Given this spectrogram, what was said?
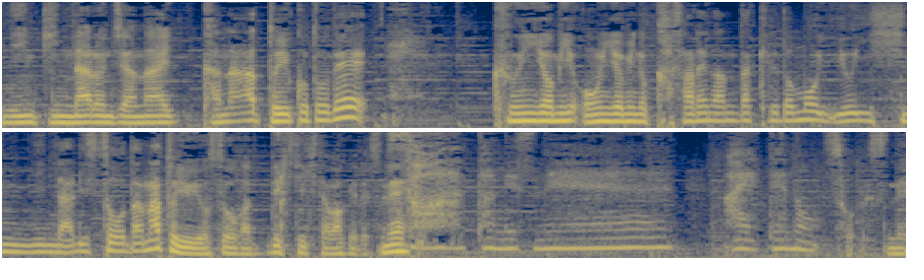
人気になるんじゃないかなということで訓読み音読みの重ねなんだけれどもゆい品になりそうだなという予想ができてきたわけですね。そうだったんですね。あえての。そうですね。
